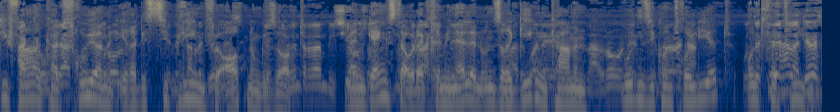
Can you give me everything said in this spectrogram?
Die FARC hat früher mit ihrer Disziplin für Ordnung gesorgt. Wenn Gangster oder Kriminelle in unsere Gegend kamen, wurden sie kontrolliert und vertrieben.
